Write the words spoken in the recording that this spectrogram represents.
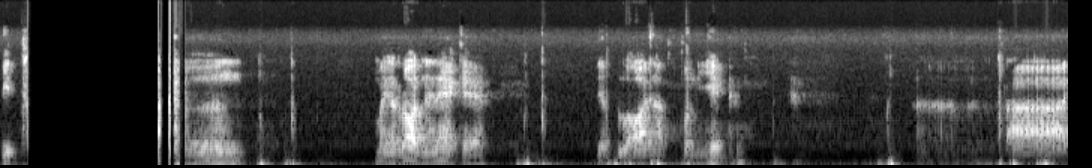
ปิดทางมึงไม่รอดแน่ๆแก เรียบร้อยนะครับตัวนี้ตาย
